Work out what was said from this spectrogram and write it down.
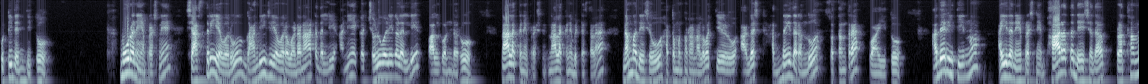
ಪುಟಿದೆದ್ದಿತು. ಮೂರನೆಯ ಪ್ರಶ್ನೆ, ಶಾಸ್ತ್ರಿಯವರು ಗಾಂಧೀಜಿಯವರ ಒಡನಾಟದಲ್ಲಿ ಅನೇಕ ಚಳುವಳಿಗಳಲ್ಲಿ ಪಾಲ್ಗೊಂಡರು. ನಾಲ್ಕನೇ ಪ್ರಶ್ನೆ, ನಾಲ್ಕನೇ ಬಿಟ್ಟ ಸ್ಥಳ ನಮ್ಮ ದೇಶವು ಹತ್ತೊಂಬತ್ತು ನೂರ ನಲವತ್ತೇಳು ಆಗಸ್ಟ್ ಹದಿನೈದರಂದು ಸ್ವತಂತ್ರವಾಯಿತು. ಅದೇ ರೀತಿ ಇನ್ನು ಐದನೇ ಪ್ರಶ್ನೆ, ಭಾರತ ದೇಶದ ಪ್ರಥಮ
